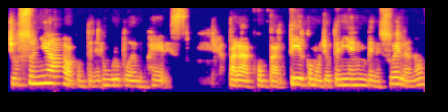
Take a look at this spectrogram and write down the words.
yo soñaba con tener un grupo de mujeres para compartir como yo tenía en Venezuela, ¿no?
